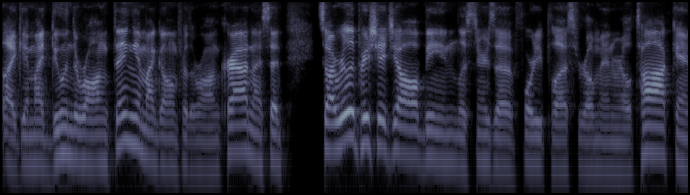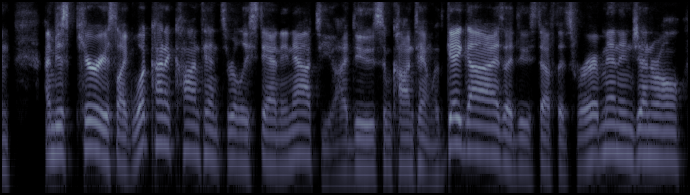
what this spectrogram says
like, am I doing the wrong thing? Am I going for the wrong crowd? And I said, so I really appreciate y'all being listeners of 40 plus Real Men Real Talk, and I'm just curious, like, what kind of content's really standing out to you? I do some content with gay guys. I do stuff that's for men in general.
